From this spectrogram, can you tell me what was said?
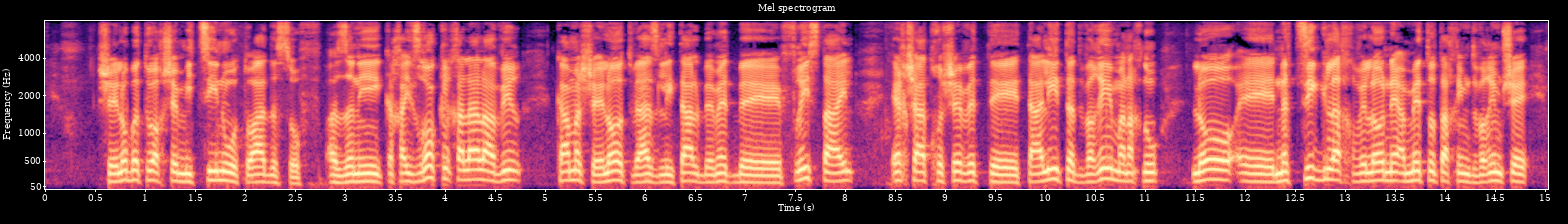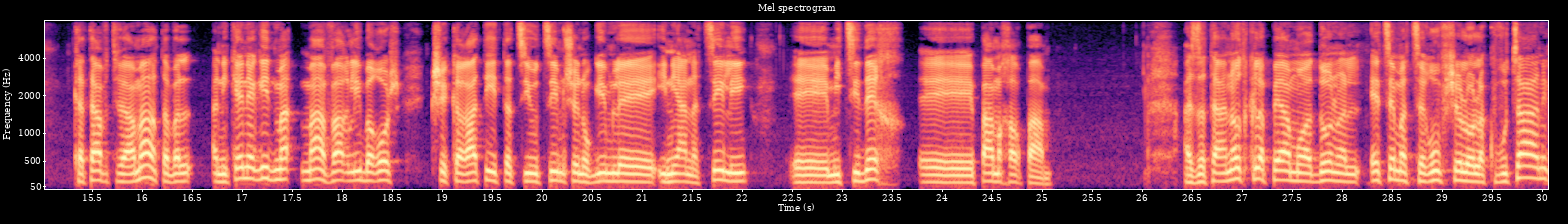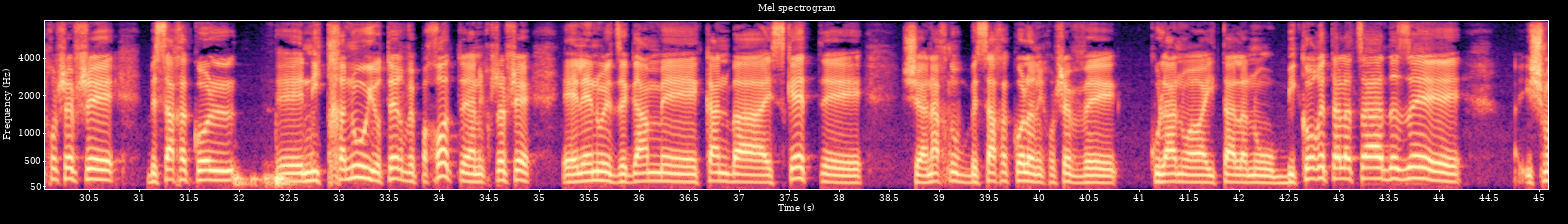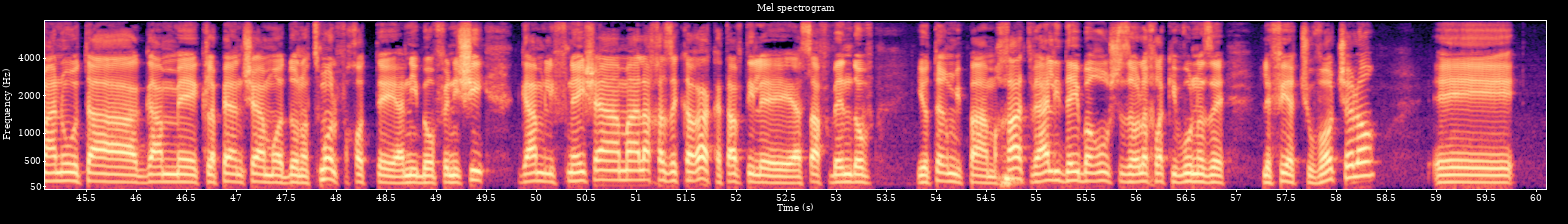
שלא בטוח שמיצינו אותו עד הסוף. אז אני ככה אזרוק לחלל האוויר כמה שאלות ואז ליטל באמת בפרי סטייל, איך שאת חושבת אה, תעלי את הדברים, אנחנו לא אה, נציג לך ולא נאמת אותך עם דברים שכתבת ואמרת, אבל אני כן אגיד מה, מה עבר לי בראש כשקראתי את הציוצים שנוגעים לעניין אצילי אה, מצידך פעם אחר פעם. אז הטענות כלפי המועדון על עצם הצירוף שלו לקבוצה אני חושב שבסך הכל אה, נטחנו יותר ופחות. אני חושב שהעלינו את זה גם אה, כאן בהסכת אה, שאנחנו בסך הכל אני חושב כולנו הייתה לנו ביקורת על הצעד הזה. השמענו אותה גם כלפי אנשי המועדון עצמו, לפחות אני באופן אישי, גם לפני שהמהלך הזה קרה, כתבתי לאסף בן דב יותר מפעם אחת והיה לי די ברור שזה הולך לכיוון הזה לפי התשובות שלו. Uh,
